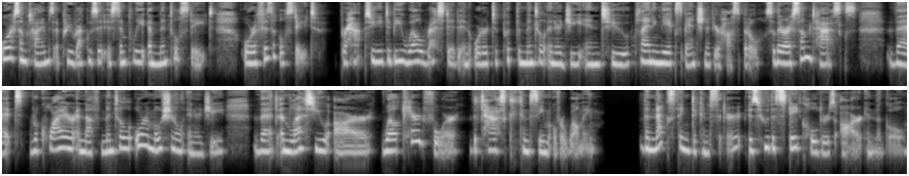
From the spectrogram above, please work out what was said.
Or sometimes a prerequisite is simply a mental state or a physical state Perhaps you need to be well rested in order to put the mental energy into planning the expansion of your hospital. So there are some tasks that require enough mental or emotional energy that unless you are well cared for, the task can seem overwhelming. The next thing to consider is who the stakeholders are in the goal.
